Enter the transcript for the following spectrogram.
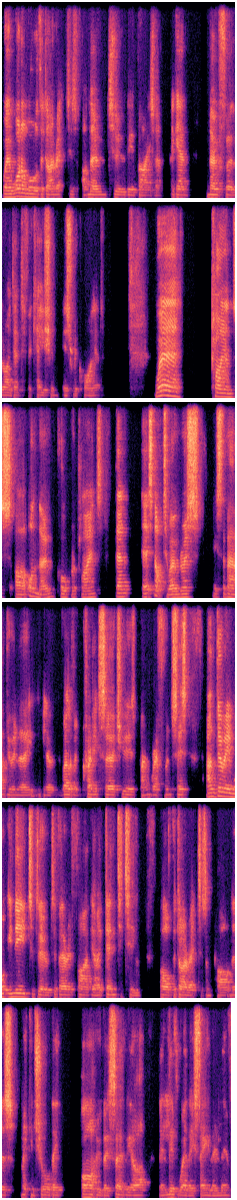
where one or more of the directors are known to the advisor. Again, no further identification is required. Where clients are unknown, corporate clients, then it's not too onerous. It's about doing a you know relevant credit searches, bank references, and doing what you need to do to verify the identity of the directors and partners, making sure they are who they say they are, they live where they say they live,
